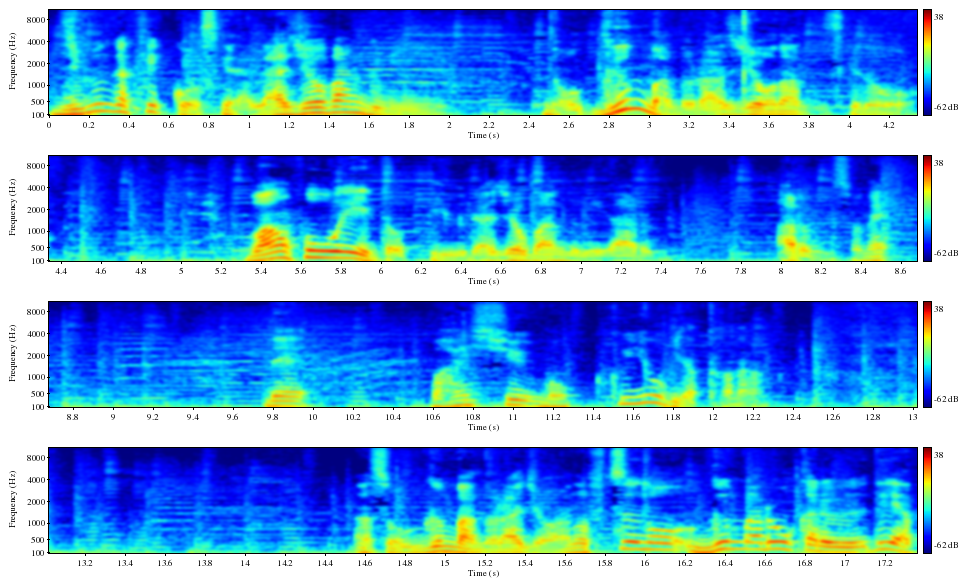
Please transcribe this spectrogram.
自分が結構好きなラジオ番組の群馬のラジオなんですけど、148っていうラジオ番組がある、あるんですよね。で、毎週木曜日だったかな？あ、そう、群馬のラジオ。あの、普通の群馬ローカルでやっ、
